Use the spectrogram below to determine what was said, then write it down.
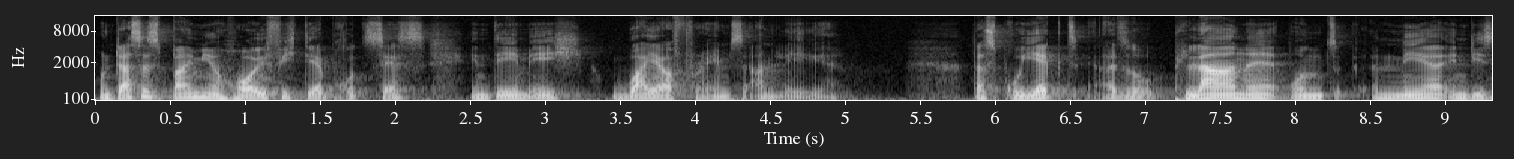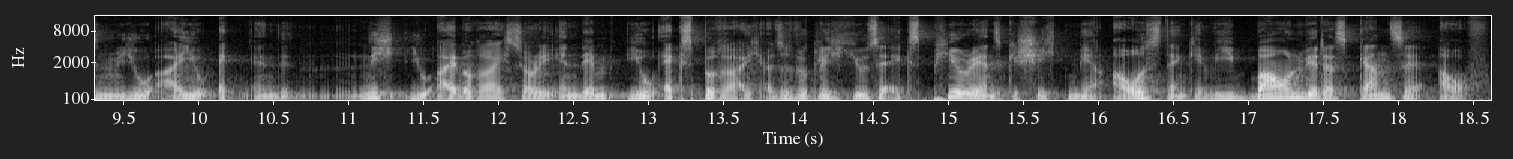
Und das ist bei mir häufig der Prozess, in dem ich Wireframes anlege. Das Projekt also plane und mehr in diesem UI, UX, nicht UI-Bereich, sorry, in dem UX-Bereich, also wirklich User Experience-Geschichten mir ausdenke. Wie bauen wir das Ganze auf?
